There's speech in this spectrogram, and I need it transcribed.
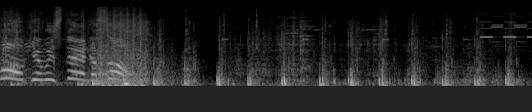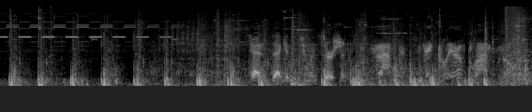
Wall can withstand assault! Ten seconds to insertion. Trapped. Stay clear of blast zone.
